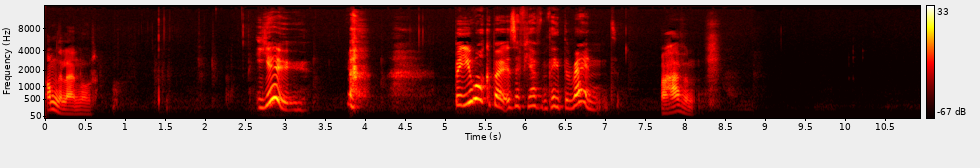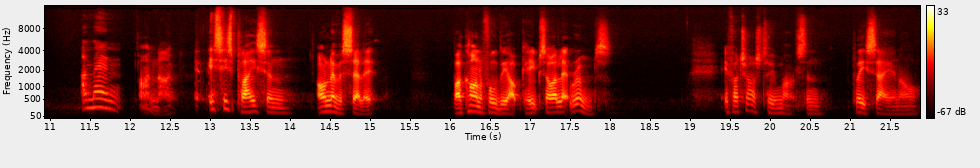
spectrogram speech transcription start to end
I'm the landlord. You? but you walk about as if you haven't paid the rent. I haven't. I meant, I know. It's his place and I'll never sell it. But I can't afford the upkeep, so I let rooms. If I charge too much, then please say and I'll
